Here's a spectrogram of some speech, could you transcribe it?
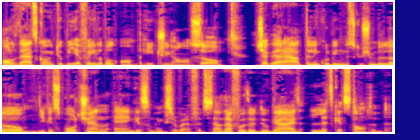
All of that's going to be available on Patreon. So check that out. The link will be in the description below. You can support the channel and get some extra benefits. Now without further ado guys, let's get started.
